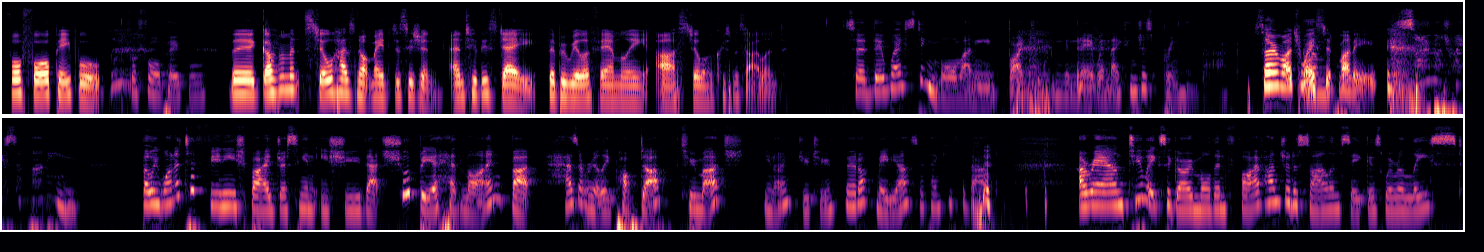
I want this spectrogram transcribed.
for four people. For four people. The government still has not made a decision, and to this day, the Biloela family are still on Christmas Island. So they're wasting more money by keeping them there when they can just bring them back. So much wasted um, money. so much wasted money. But we wanted to finish by addressing an issue that should be a headline, but hasn't really popped up too much, you know, due to Murdoch media. So thank you for that. Around two weeks ago, more than 500 asylum seekers were released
